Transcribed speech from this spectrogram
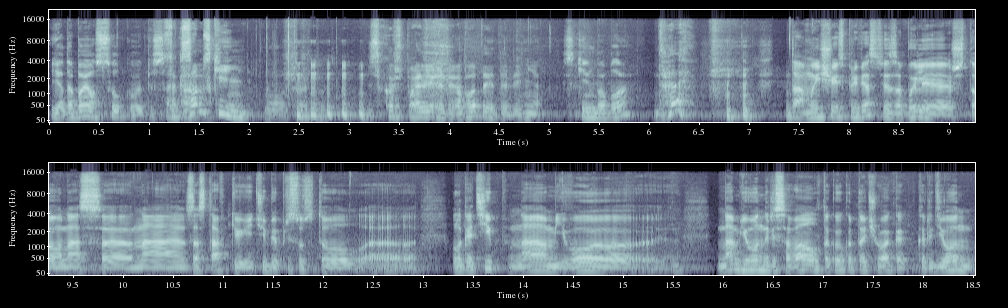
Я добавил ссылку в описании. Так сам скинь, Ну, вот так вот. если хочешь проверить, работает или нет. Скинь бабла. Да? Да, мы еще из приветствия забыли, что у нас э, на заставке в YouTube присутствовал э, логотип. Нам его, э, нам его нарисовал такой крутой чувак, как Родион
